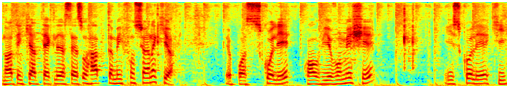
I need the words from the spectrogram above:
Notem que a tecla de acesso rápido também funciona aqui, ó. Eu posso escolher qual via eu vou mexer e escolher aqui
